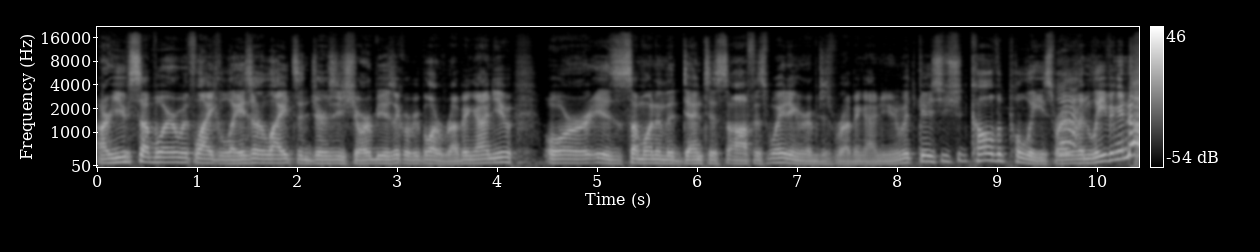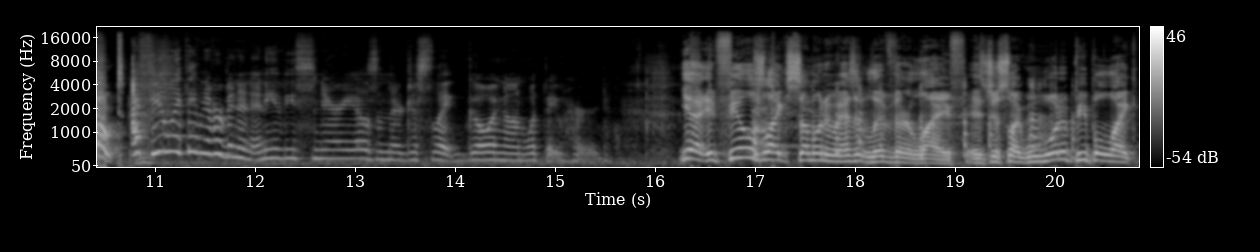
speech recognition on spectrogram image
Are you somewhere with like laser lights and Jersey Shore music where people are rubbing on you, or is someone in the dentist's office waiting room just rubbing on you? In which case, you should call the police rather Yeah. than leaving a note. I feel like they've never been in any of these scenarios and they're just like going on what they've heard. Yeah, it feels like someone who hasn't lived their life is just like, well, what do people like?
